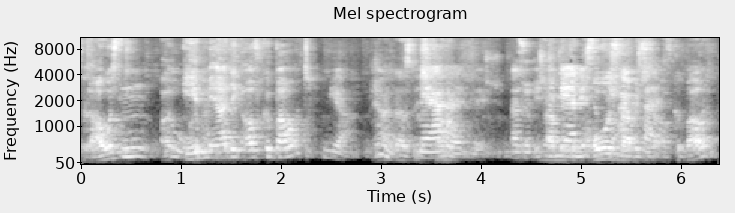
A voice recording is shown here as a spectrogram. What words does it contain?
draußen äh, ebenerdig aufgebaut. Ja, Ja, das ist mehrheitlich. Also ich ja dem so Großen habe ich das aufgebaut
